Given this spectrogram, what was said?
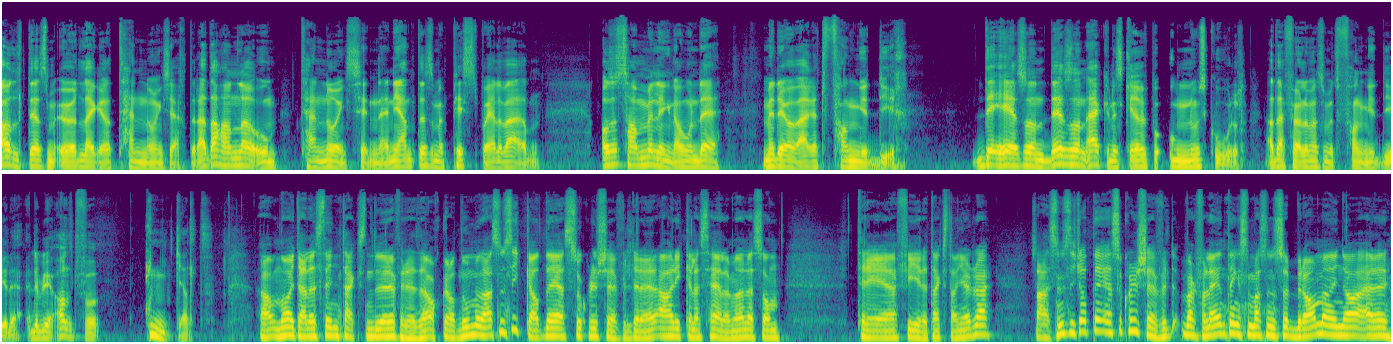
Alt det som ødelegger et tenåringshjerte. Dette handler om tenåringssinne. En jente som er pissed på hele verden. Og så sammenligner hun det med det å være et fanget dyr. Det er sånn, det er sånn jeg kunne skrevet på ungdomsskolen. At jeg føler meg som et fanget dyr. Det, det blir altfor enkelt. Ja, nå har ikke jeg lest den teksten du refererer til akkurat nå, men jeg syns ikke at det er så klisjéfylt. Jeg har ikke lest hele, men jeg har lest sånn tre-fire tekster. Så jeg syns ikke at det er så klisjéfylt. I hvert fall en ting som jeg syns er bra med den, da, eller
